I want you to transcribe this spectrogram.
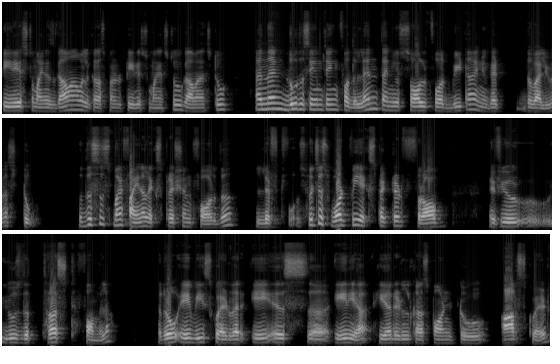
t raised to minus gamma will correspond to t raised to minus 2, gamma is 2. And then do the same thing for the length and you solve for beta and you get the value as 2. So, this is my final expression for the lift force, which is what we expected from if you use the thrust formula rho a v squared where a is uh, area here it will correspond to r squared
